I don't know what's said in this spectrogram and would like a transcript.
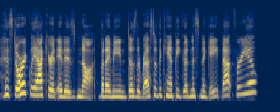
Historically accurate, it is not. But I mean, does the rest of the campy goodness negate that for you?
